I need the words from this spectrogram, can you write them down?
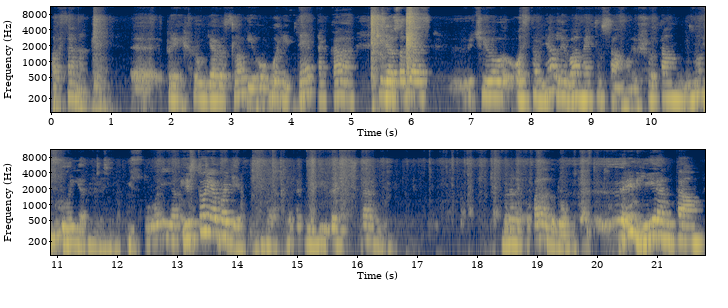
Оксана, е, прийшов Ярослав і говорить, де така, Чи не оставляє чи оставляли вам ту саму, що там, ну, історія? Історія. історія ну кажуть, правильно. Вона не попала додому. Рентген там,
